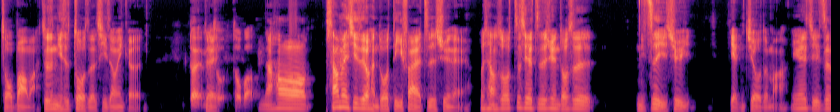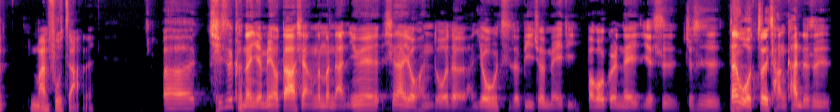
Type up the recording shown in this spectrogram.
周报嘛，就是你是作者其中一个人。对，没错，周报。然后上面其实有很多 DeFi 的资讯诶，我想说这些资讯都是你自己去研究的嘛？因为其实这蛮复杂的。呃，其实可能也没有大家想那么难，因为现在有很多的很优质的币圈媒体，包括 Grenade 也是，就是，但我最常看的是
